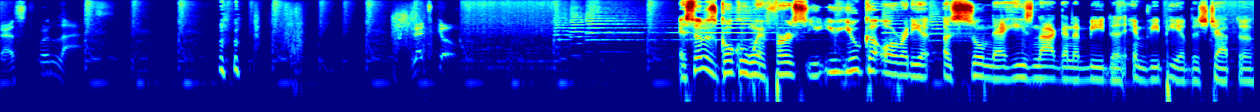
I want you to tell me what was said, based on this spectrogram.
best for last. Let's go. As soon as Goku went first, you you, you could already assume that he's not going to be the MVP of this chapter.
